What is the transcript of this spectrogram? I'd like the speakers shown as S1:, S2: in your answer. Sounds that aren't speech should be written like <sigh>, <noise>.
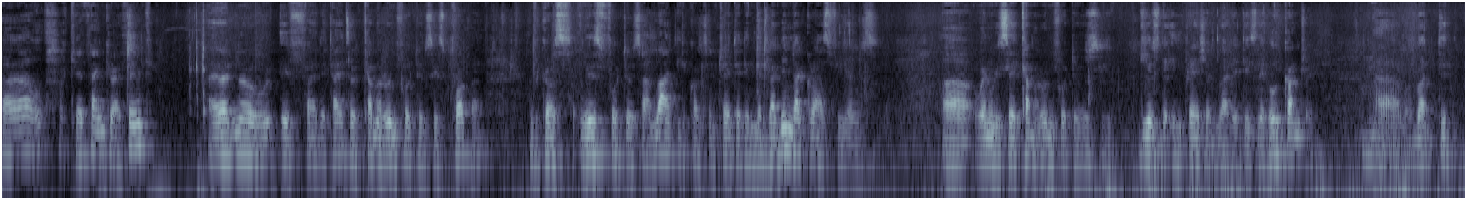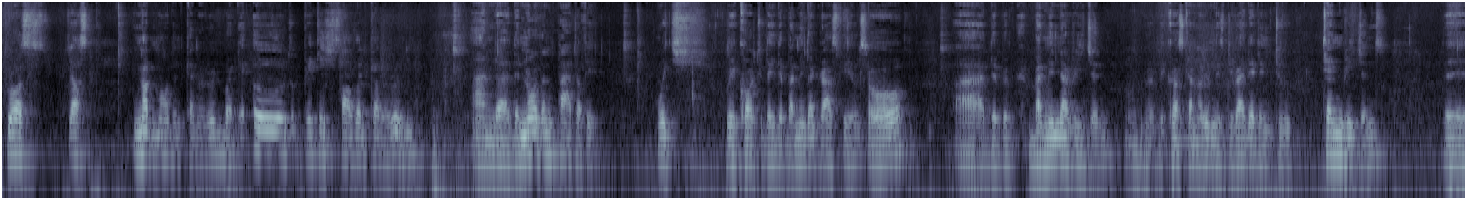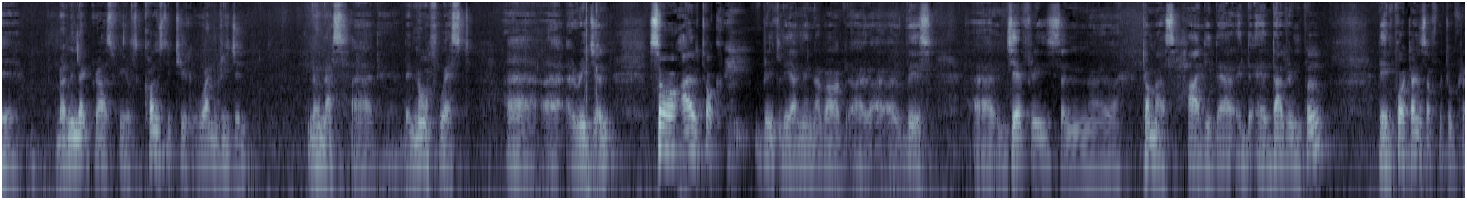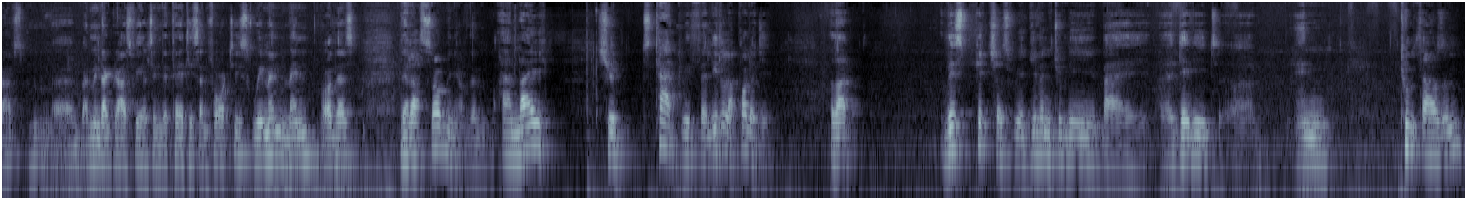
S1: Uh, okay, thank you. I think I don't know if uh, the title Cameroon Photos is proper because these photos are largely concentrated in the Bamenda grass fields. Uh, when we say Cameroon photos, it gives the impression that it is the whole country. Uh, but it was just not modern Cameroon, but the old British southern Cameroon and uh, the northern part of it, which we call today the Bamenda grassfields or uh, the B- Bamenda region,
S2: Mm-hmm.
S1: because Cameroon is divided into 10 regions. The Bamenda grassfields constitute one region known as uh, the Northwest uh, uh, region. So I'll talk briefly, I mean, about uh, uh, this. Uh, Jeffreys and uh, Thomas Hardy Dalrymple, the importance of photographs, uh, Bamenda grassfields in the 30s and 40s, women, men, others. There are so many of them. And I should start with a little apology that these pictures were given to me by uh, David uh, in 2000,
